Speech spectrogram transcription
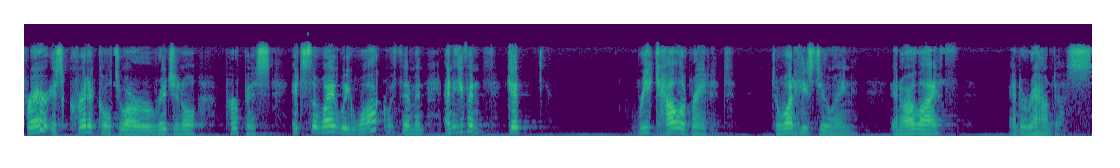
Prayer is critical to our original purpose. It's the way we walk with Him and, and even get recalibrated to what He's doing in our life and around us.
